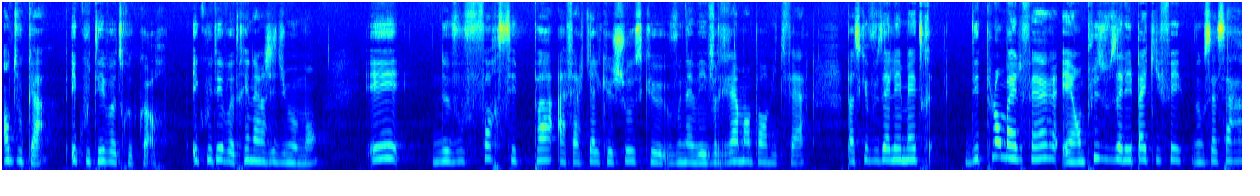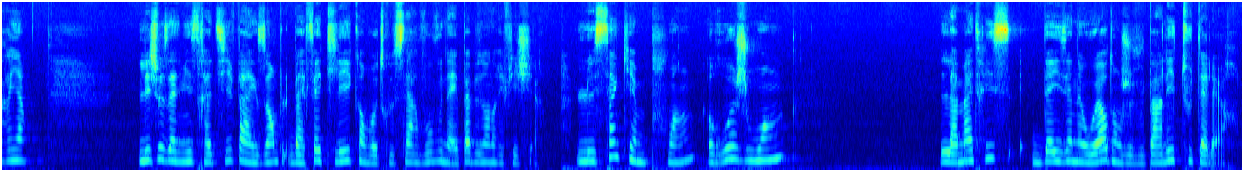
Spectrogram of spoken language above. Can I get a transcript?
En tout cas, écoutez votre corps, écoutez votre énergie du moment et ne vous forcez pas à faire quelque chose que vous n'avez vraiment pas envie de faire parce que vous allez mettre des plombes à le faire et en plus vous n'allez pas kiffer, donc ça sert à rien. Les choses administratives, par exemple, bah faites-les quand votre cerveau, vous n'avez pas besoin de réfléchir. Le cinquième point rejoint la matrice d'Eisenhower dont je vous parlais tout à l'heure.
